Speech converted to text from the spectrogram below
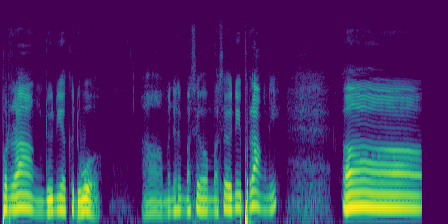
perang dunia kedua. Uh, masa masa ini perang ni uh,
